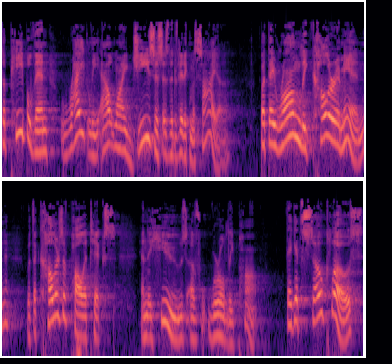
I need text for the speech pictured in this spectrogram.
The people then rightly outline Jesus as the Davidic Messiah, but they wrongly color him in with the colors of politics and the hues of worldly pomp. They get so close,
